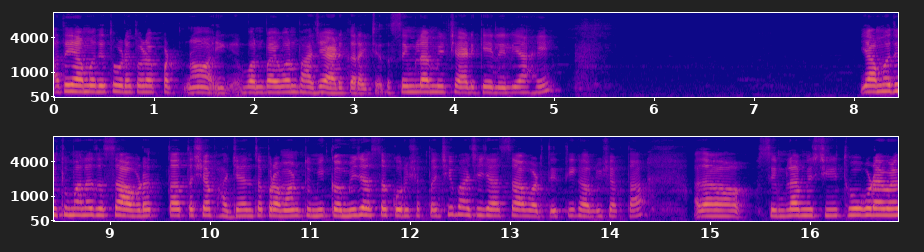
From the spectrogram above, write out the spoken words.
आता यामध्ये थोड्या थोड्या पट वन बाय वन भाज्या ॲड करायच्या. तर सिमला मिरची ॲड केलेली आहे. यामध्ये तुम्हाला जसं आवडतात तशा भाज्यांचं प्रमाण तुम्ही कमी जास्त करू शकता. जी भाजी जास्त आवडते ती घालू शकता. आता सिमला मिरची थोडा वेळ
